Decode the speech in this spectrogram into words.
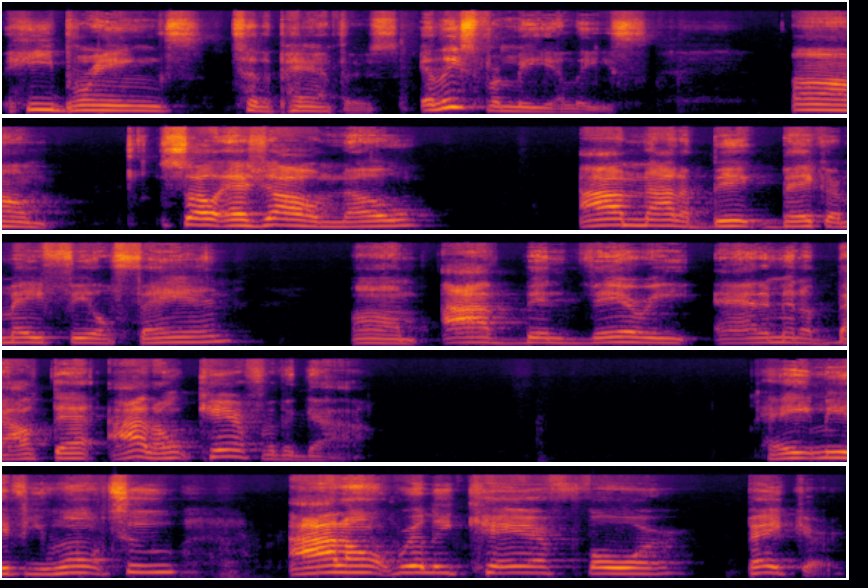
he brings to the Panthers, at least for me, at least. Um, so as y'all know, I'm not a big Baker Mayfield fan. Um, I've been very adamant about that. I don't care for the guy. Hate me if you want to. I don't really care for Baker.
